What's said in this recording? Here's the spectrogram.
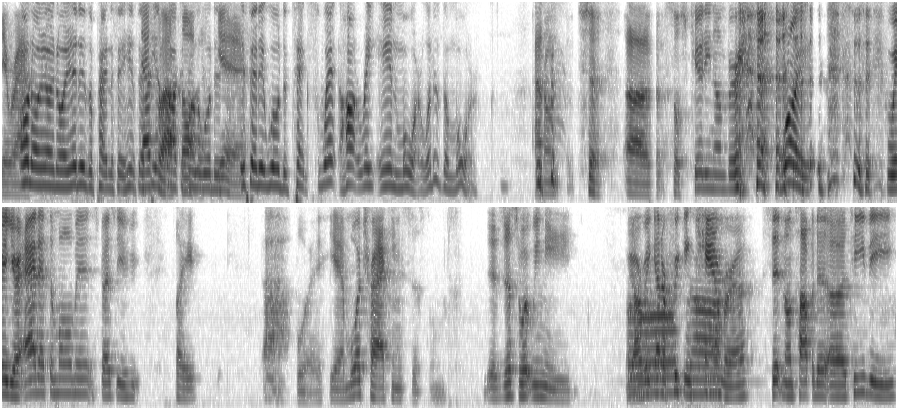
they were. Oh no, no, no! It is a patent that says hence that That's PS5 controller will. De- yeah. It said it will detect sweat, heart rate, and more. What is the more? I don't. Uh, social security number, Right. Where you're at at the moment, especially if you like. Ah, boy, yeah, more tracking systems is just what we need. We already got a Oh, freaking nah. camera sitting on top of the uh, TV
